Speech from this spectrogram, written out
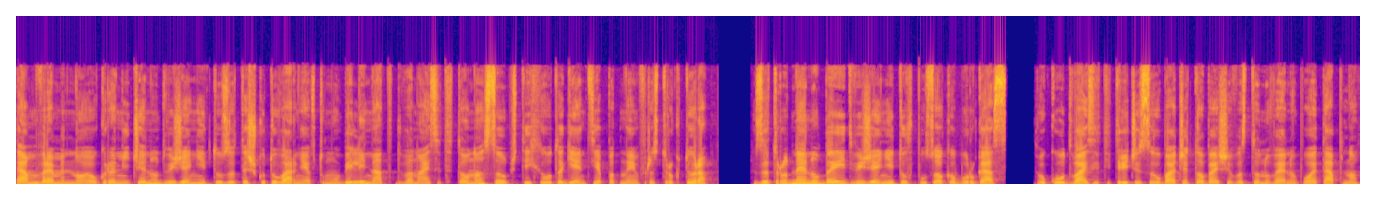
Там временно е ограничено движението за тежкотоварни автомобили над 12 тона, съобщиха от Агенция Пътна инфраструктура. Затруднено бе и движението в посока Бургас. Около 23 часа обаче то беше възстановено поетапно.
